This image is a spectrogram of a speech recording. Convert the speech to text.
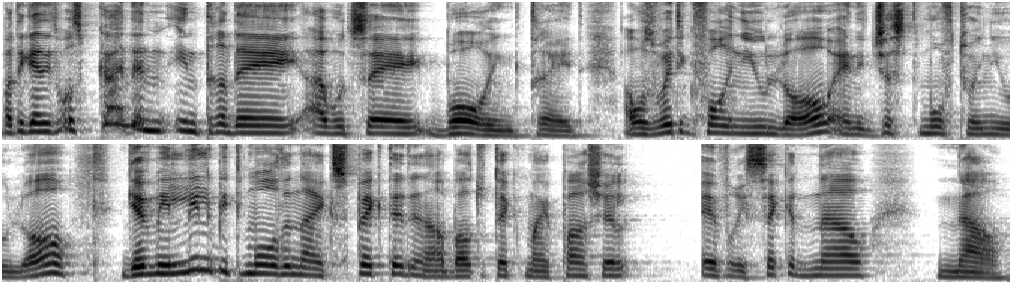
But again, it was kind of an intraday, I would say, boring trade. I was waiting for a new low and it just moved to a new low. Gave me a little bit more than I expected and I'm about to take my partial every second now now?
